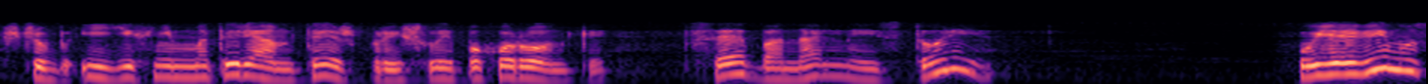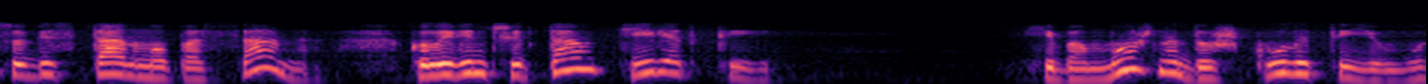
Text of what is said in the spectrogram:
щоб і їхнім матерям теж прийшли похоронки. Це банальна історія? Уявімо собі стан Мопасана, коли він читав ті рядки. Хіба можна дошкулити йому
